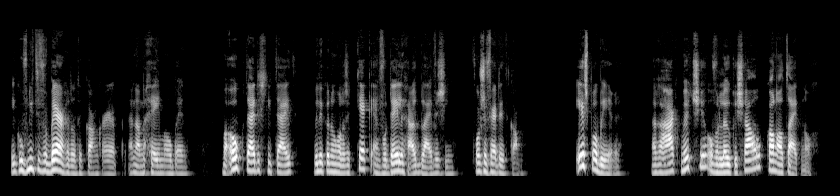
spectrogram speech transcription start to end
Ik hoef niet te verbergen dat ik kanker heb en aan de chemo ben. Maar ook tijdens die tijd wil ik er nog wel eens een kek en voordelig uit blijven zien, voor zover dit kan. Eerst proberen. Een gehaakt mutsje of een leuke sjaal kan altijd nog.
